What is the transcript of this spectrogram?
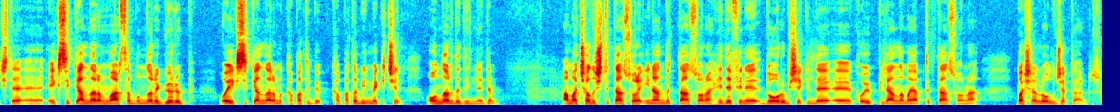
İşte e, eksik yanlarım varsa bunları görüp o eksik yanlarımı kapatab- kapatabilmek için onları da dinledim. Ama çalıştıktan sonra, inandıktan sonra, hedefini doğru bir şekilde e, koyup planlama yaptıktan sonra başarılı olacaklardır.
